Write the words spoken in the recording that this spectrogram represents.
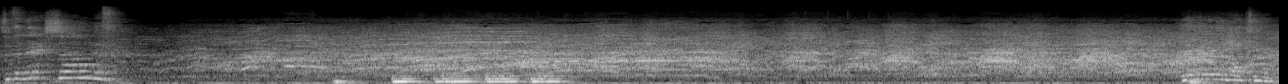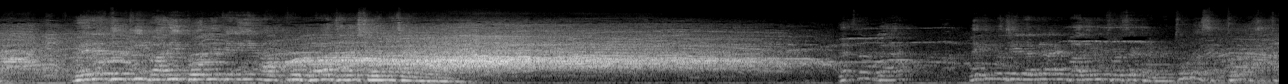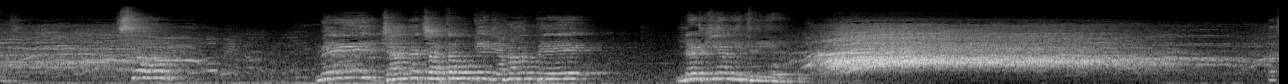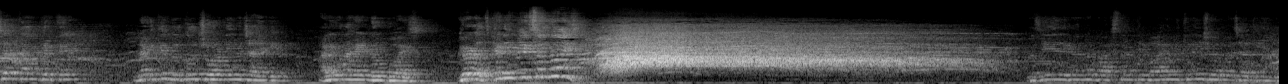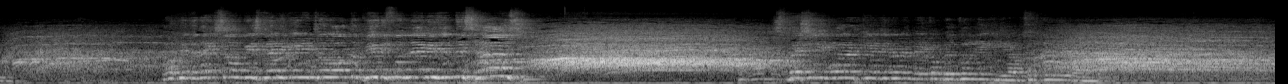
So the next song. देखो मेरी बात सुनो मेरे दिल की बारी खोलने के लिए आपको बहुत ज्यादा शोर मचाना पड़ेगा That's not bad. लेकिन मुझे लग रहा है बारी में थोड़ा सा टाइम है थोड़ा सा थोड़ा सा थोड़ा सा So, मैं जानना चाहता हूँ कि यहाँ पे लड़कियाँ कितनी हैं। अच्छा काम करते हैं। लड़के बिल्कुल छोड़ नहीं चाहेंगे I don't want to boys girls can you make some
